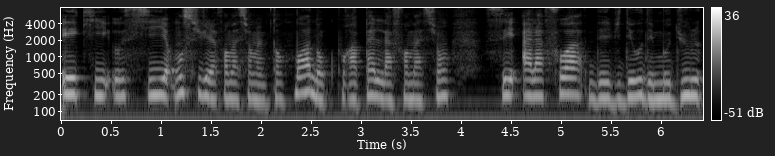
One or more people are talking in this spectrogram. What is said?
et qui aussi ont suivi la formation en même temps que moi. Donc pour rappel, la formation, c'est à la fois des vidéos, des modules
